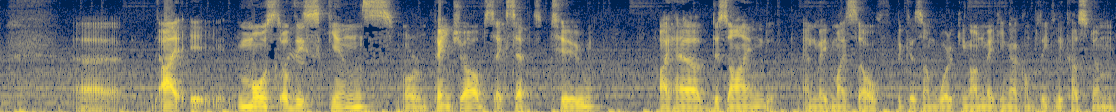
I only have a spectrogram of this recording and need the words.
uh, I most of these skins or paint jobs, except two, I have designed and made myself because I'm working on making a completely custom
